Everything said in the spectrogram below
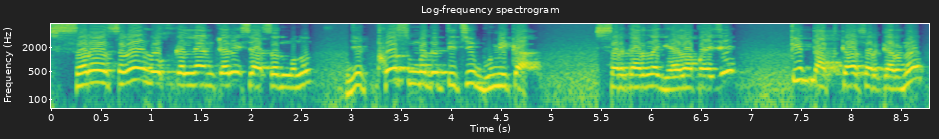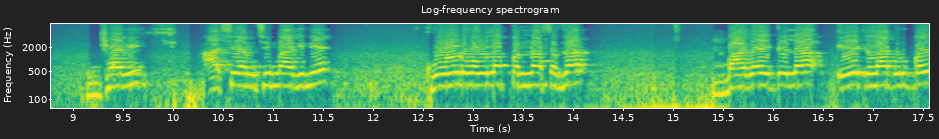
सरळ सरळ लोककल्याणकारी शासन म्हणून जी ठोस मदतीची भूमिका सरकारनं घ्यायला पाहिजे ती तात्काळ सरकारनं घ्यावी अशी आमची मागणी आहे. कोरडवाहूला पन्नास हजार बागायतीला एक लाख रुपये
